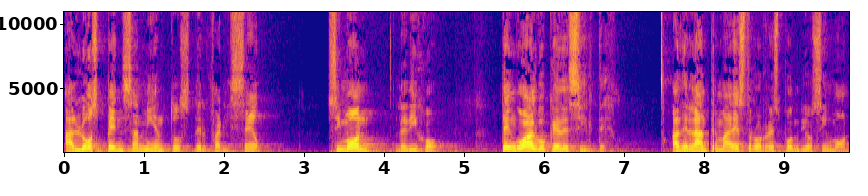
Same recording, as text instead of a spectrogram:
a los pensamientos del fariseo. Simón, le dijo, tengo algo que decirte. Adelante, maestro, respondió Simón.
